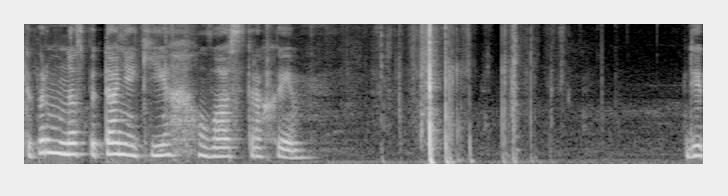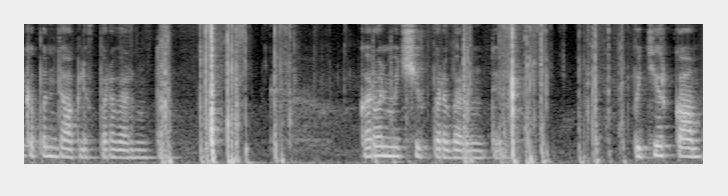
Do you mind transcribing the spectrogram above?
Тепер у нас питання, які у вас страхи. Двійка пентаклів перевернута. Король мечів перевернутий. П'ятірка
